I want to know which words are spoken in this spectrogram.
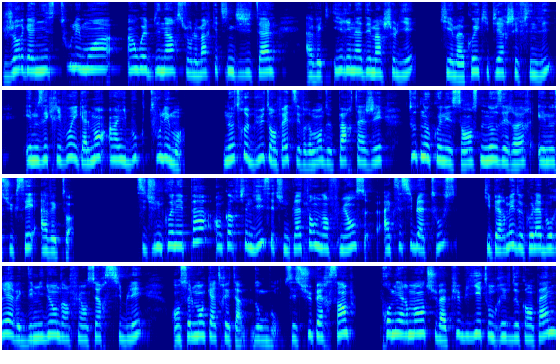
J'organise tous les mois un webinar sur le marketing digital avec Irina Desmarchelier, qui est ma coéquipière chez Finly, et nous écrivons également un e-book tous les mois. Notre but, en fait, c'est vraiment de partager toutes nos connaissances, nos erreurs et nos succès avec toi. Si tu ne connais pas encore Finly, c'est une plateforme d'influence accessible à tous qui permet de collaborer avec des millions d'influenceurs ciblés en seulement quatre étapes. Donc bon, c'est super simple. Premièrement, tu vas publier ton brief de campagne.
